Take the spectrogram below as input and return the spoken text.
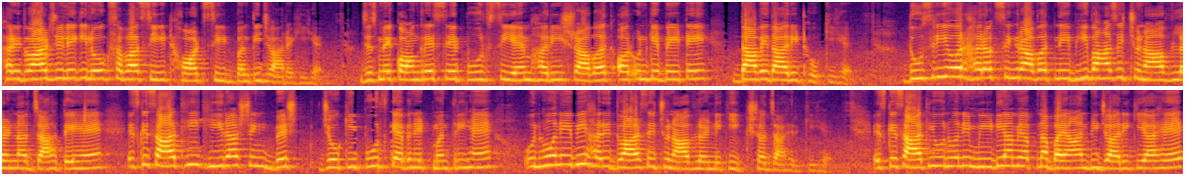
हरिद्वार ज़िले की लोकसभा सीट हॉट सीट बनती जा रही है, जिसमें कांग्रेस से पूर्व सीएम हरीश रावत और उनके बेटे दावेदारी ठोकी है। दूसरी ओर हरक सिंह रावत ने भी वहाँ से चुनाव लड़ना चाहते हैं। इसके साथ ही हीरा सिंह बिष्ट, जो कि पूर्व कैबिनेट मंत्री हैं उन्होंने भी हरिद्वार से चुनाव लड़ने की इच्छा ज़ाहिर की है। इसके साथ ही उन्होंने मीडिया में अपना बयान भी जारी किया है।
